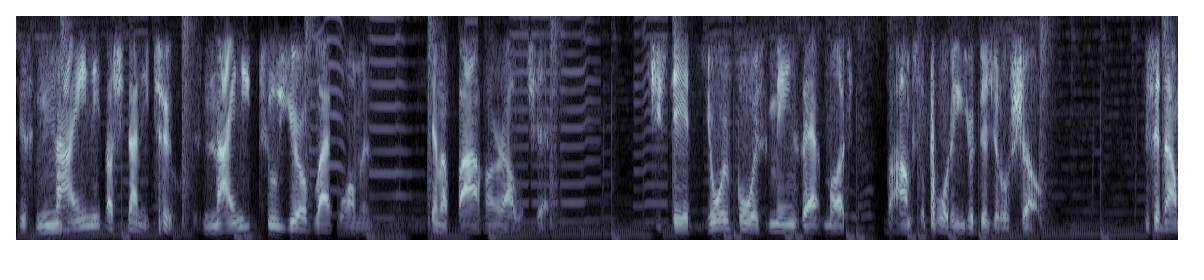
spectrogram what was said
This 90, no, she's 92. This 92 year old black woman sent a $500 check. She said, Your voice means that much, so I'm supporting your digital show. She said, now,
